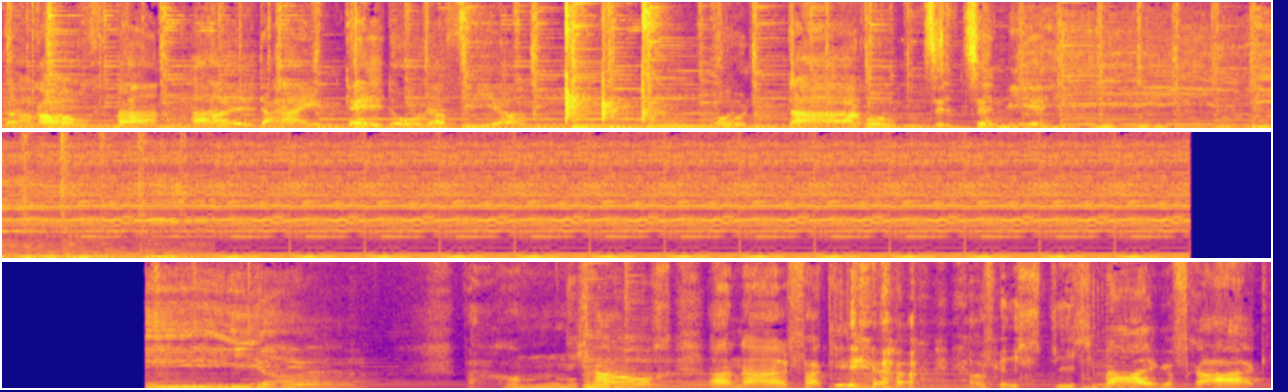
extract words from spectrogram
Da braucht man halt ein Geld oder vier. Und darum sitzen wir hier. Warum nicht auch Analverkehr? Hab ich dich mal gefragt,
